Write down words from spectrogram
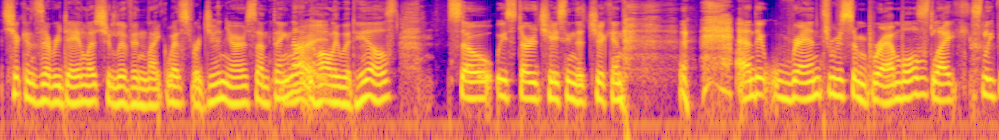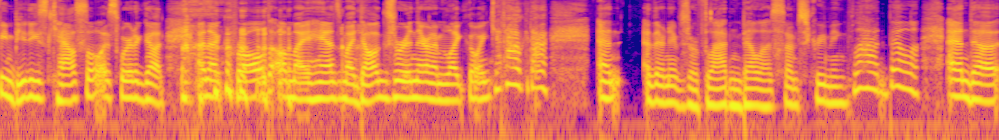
chickens every day unless you live in like West Virginia or something, not in Hollywood Hills. So we started chasing the chicken. and it ran through some brambles like Sleeping Beauty's castle, I swear to God. And I crawled on my hands. My dogs were in there, and I'm like going, get out, get out. And, their names were Vlad and Bella. So I'm screaming, Vlad, Bella. And uh,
